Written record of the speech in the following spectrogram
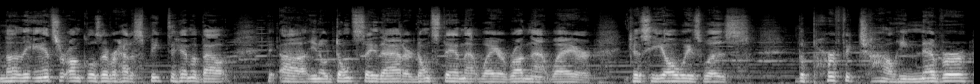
None of the aunts or uncles ever had to speak to him about, uh, you know, don't say that or don't stand that way or run that way or because he always was the perfect child. He never,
